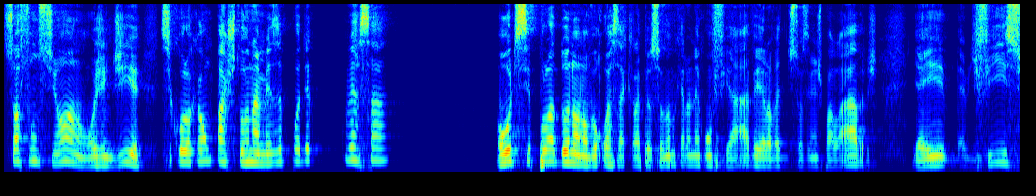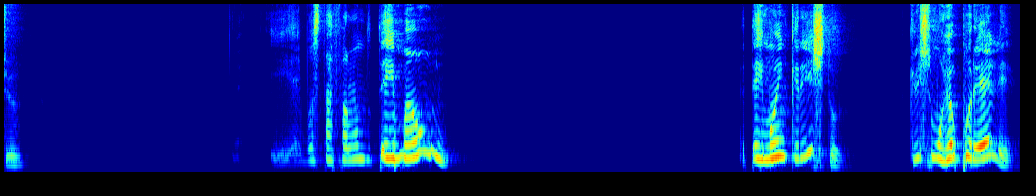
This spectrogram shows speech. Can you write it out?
só funcionam hoje em dia se colocar um pastor na mesa para poder conversar. Ou o discipulador, não, não vou conversar com aquela pessoa não, porque ela não é confiável, ela vai distorcer minhas palavras, e aí é difícil. E aí você está falando do teu irmão. É teu irmão em Cristo. Cristo morreu por ele.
